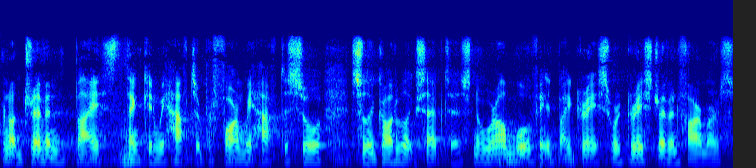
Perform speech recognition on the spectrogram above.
We're not driven by thinking we have to perform, we have to sow so that God will accept us. No, we're all motivated by grace. We're grace driven farmers.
